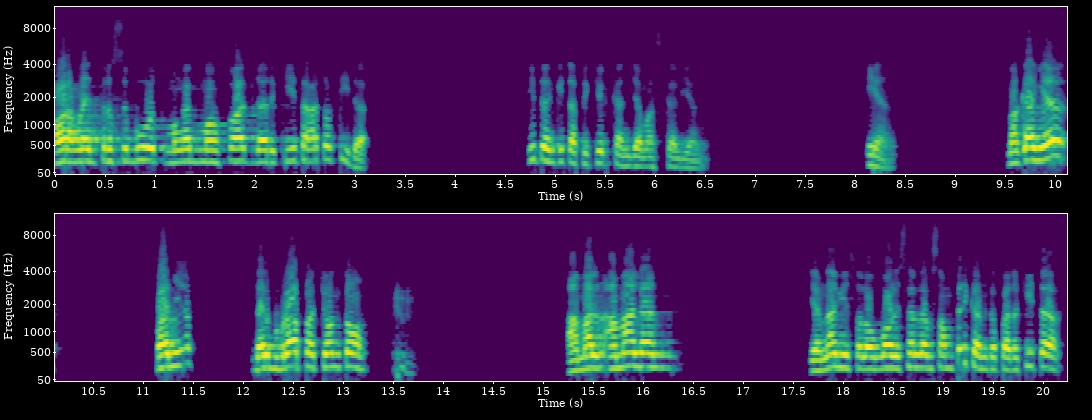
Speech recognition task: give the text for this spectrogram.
orang lain tersebut mengambil manfaat dari kita atau tidak? Itu yang kita pikirkan jamaah sekalian. Iya. Makanya banyak dari beberapa contoh amalan-amalan yang Nabi wasallam sampaikan kepada kita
